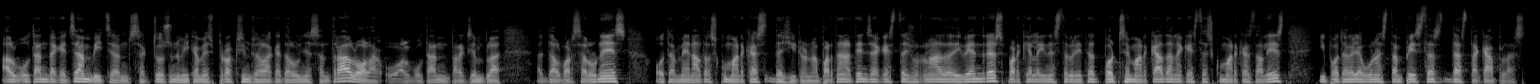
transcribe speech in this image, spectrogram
al voltant d'aquests àmbits, en sectors una mica més pròxims a la Catalunya central o, la, o al voltant, per exemple, del Barcelonès o també en altres comarques de Girona. Per tant, atents a aquesta jornada de divendres perquè la inestabilitat pot ser marcada en aquestes comarques de l'est i pot haver algunes tempestes destacables.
